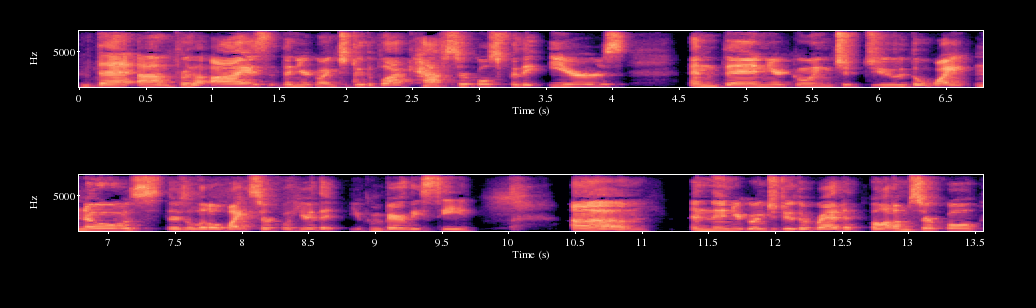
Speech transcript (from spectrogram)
that um, for the eyes, then you're going to do the black half circles for the ears, and then you're going to do the white nose. There's a little white circle here that you can barely see. Um, and then you're going to do the red bottom circle,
